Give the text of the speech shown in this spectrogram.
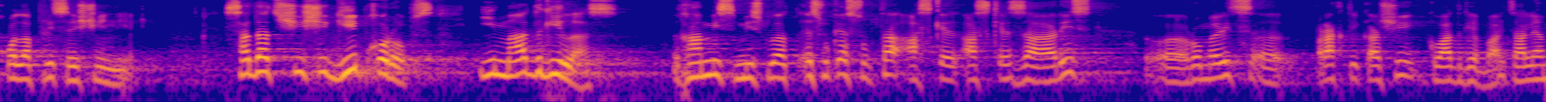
ყოლაფრის ეშინია. სადაც შიში გიპყრობს იმ ადგილას ღამის მისვლად ეს უკვე სუფთა ასკეზა არის რომელიც პრაქტიკაში გვადგება. ძალიან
